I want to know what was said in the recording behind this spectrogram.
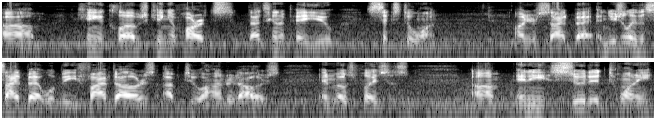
um, King of Clubs, King of Hearts, that's going to pay you 6 to 1 on your side bet. And usually the side bet will be $5 up to a $100 in most places. Um, any suited 20,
